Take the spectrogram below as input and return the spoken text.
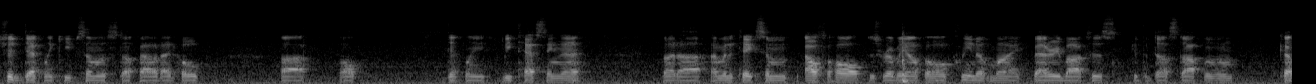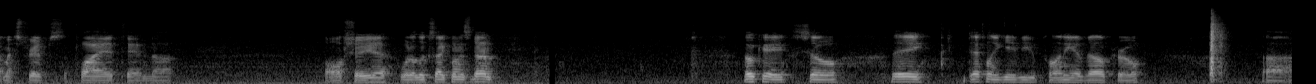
should definitely keep some of the stuff out, I'd hope. Uh, I'll definitely be testing that. But uh, I'm going to take some alcohol, just rubbing alcohol, clean up my battery boxes, get the dust off of them, cut my strips, apply it, and uh, I'll show you what it looks like when it's done. Okay, so they definitely gave you plenty of Velcro. Uh,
